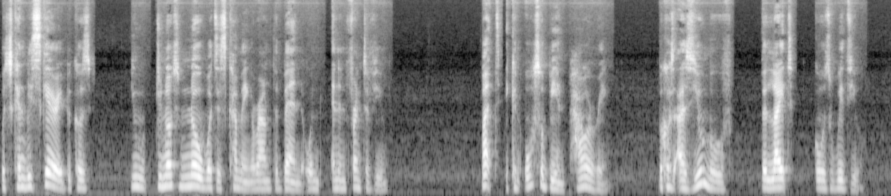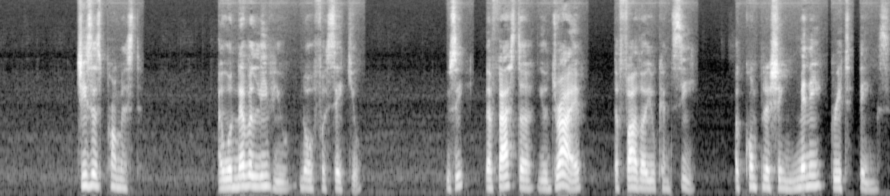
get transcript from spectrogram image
which can be scary because you do not know what is coming around the bend or, and in front of you. but it can also be empowering because as you move, the light goes with you. Jesus promised, I will never leave you nor forsake you. You see, the faster you drive, the farther you can see, accomplishing many great things.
